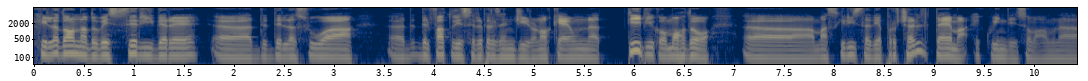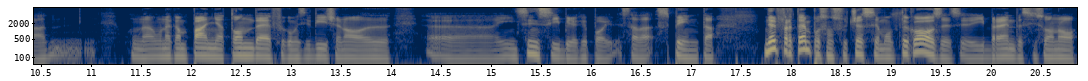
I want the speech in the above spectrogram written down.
che la donna dovesse ridere eh, de- della sua, eh, de- del fatto di essere presa in giro, no? che è un tipico modo eh, maschilista di approcciare il tema e quindi insomma una, una, una campagna tone deaf come si dice, no? Eh, insensibile che poi è stata spenta. Nel frattempo sono successe molte cose, se- i brand si sono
